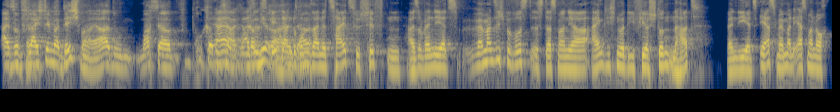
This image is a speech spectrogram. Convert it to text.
Also vielleicht nehmen wir dich mal, ja. Du machst ja, Programm ja, ja Also es geht dann halt, darum, ja. seine Zeit zu shiften. Also wenn die jetzt, wenn man sich bewusst ist, dass man ja eigentlich nur die vier Stunden hat, wenn die jetzt erst, wenn man erstmal noch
